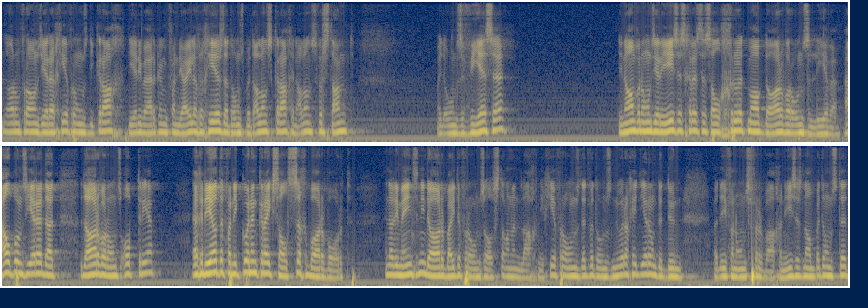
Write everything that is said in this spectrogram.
En daarom vra ons Here, gee vir ons die krag deur die werking van die Heilige Gees dat ons met al ons krag en al ons verstand met ons wese die naam van ons Here Jesus Christus sal groot maak daar waar ons lewe. Help ons Here dat daar waar ons optree 'n gedeelte van die koninkryk sal sigbaar word en dat die mense nie daar buite vir ons sal staan en lag nie. Gee vir ons dit wat ons nodig het Here om te doen wat U van ons verwag. In Jesus naam bid ons dit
